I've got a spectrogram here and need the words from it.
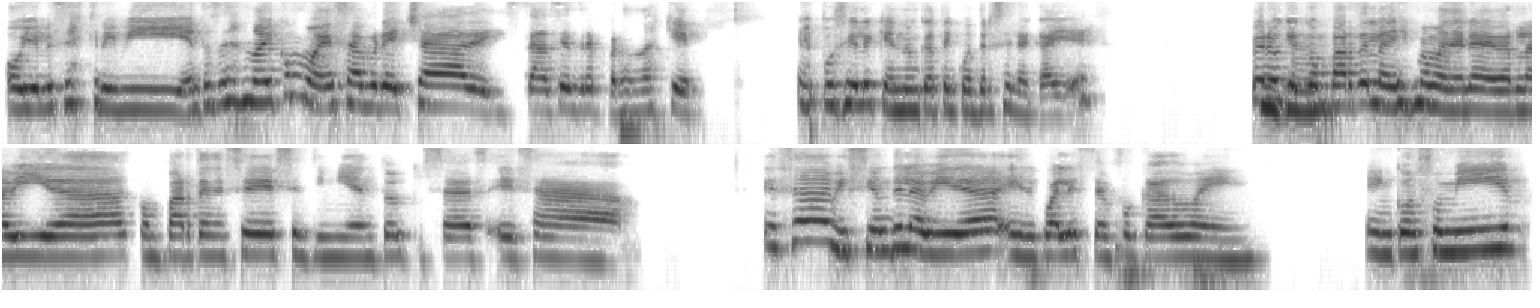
o yo les escribí. Entonces no hay como esa brecha de distancia entre personas que es posible que nunca te encuentres en la calle, pero que comparten la misma manera de ver la vida, comparten ese sentimiento, quizás esa esa visión de la vida en el cual está enfocado en, consumir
